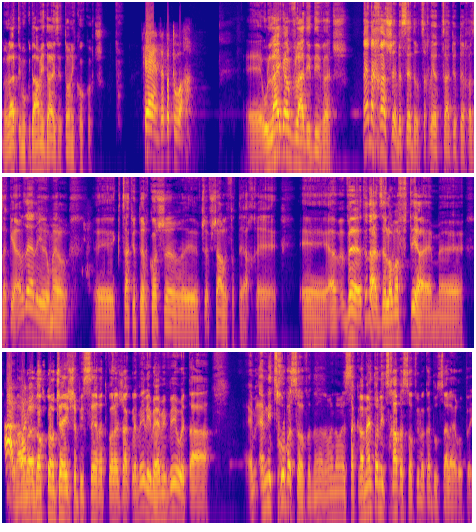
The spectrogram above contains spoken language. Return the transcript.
נולדתי מוקדם מדי, זה טוני קוקוץ'. כן, זה בטוח. אה, אולי גם ולאדי דיבאץ'. בהנחה שבסדר, צריך להיות קצת יותר חזקים, אבל זה אני אומר, קצת יותר כושר שאפשר לפתח. ואתה יודע, זה לא מפתיע, הם... אמרנו על דוקטור ג'יי שבישר את כל הז'אק לוילים, הם הביאו את ה... הם, הם ניצחו בסוף, סקרמנטו ניצחה בסוף עם הכדורסל האירופאי.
